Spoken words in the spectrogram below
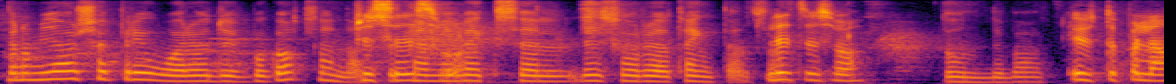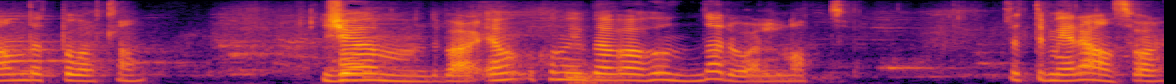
Men om jag köper i Åre och du på Gotland då? Precis så kan vi växel... Det är så du har tänkt alltså? Lite så. Underbart. Ute på landet på Gotland. Gömd bara. Jag kommer ju behöva hundar då eller något. Lite mer ansvar.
